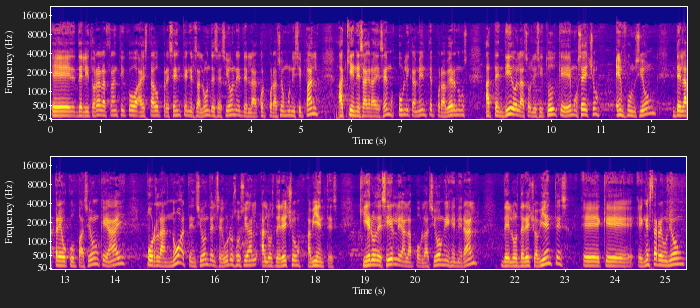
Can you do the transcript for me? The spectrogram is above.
eh, del Litoral Atlántico ha estado presente en el salón de sesiones de la Corporación Municipal, a quienes agradecemos públicamente por habernos atendido la solicitud que hemos hecho en función de la preocupación que hay por la no atención del Seguro Social a los derechos habientes. Quiero decirle a la población en general de los derechos habientes eh, que en esta reunión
